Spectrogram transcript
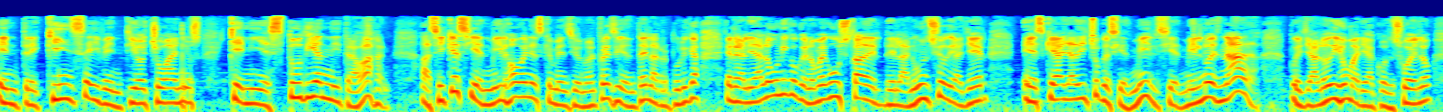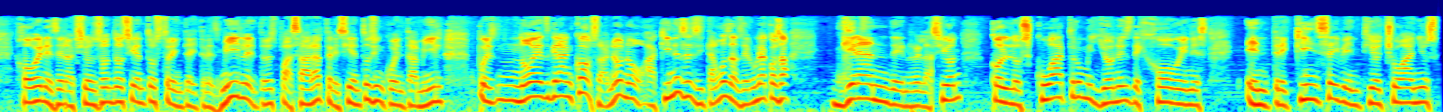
entre 15 y 28 años que ni estudian ni trabajan. Así que 100 mil jóvenes que mencionó el presidente de la República, en realidad lo único que no me gusta del, del anuncio de ayer es que haya dicho que 100 mil, 100 mil no es nada. Pues ya lo dijo María Consuelo, jóvenes en acción son 233 mil, entonces pasar a 350 mil, pues no es gran cosa. No, no, aquí necesitamos hacer una cosa grande en relación con los 4 millones de jóvenes entre 15 y 28 años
